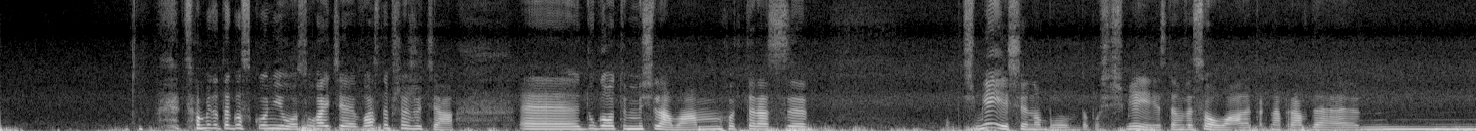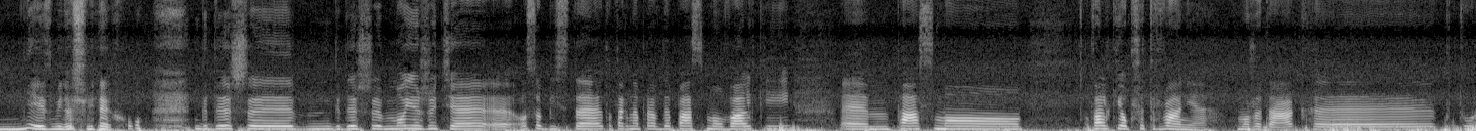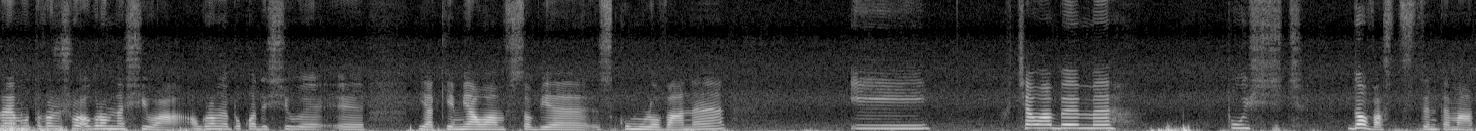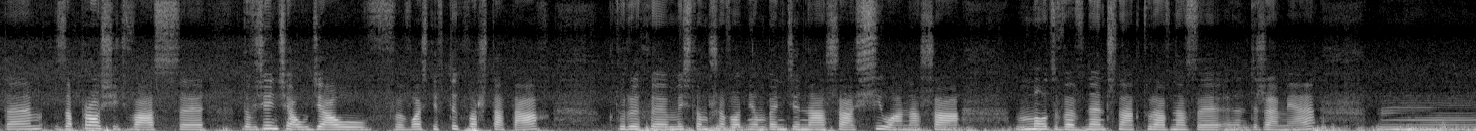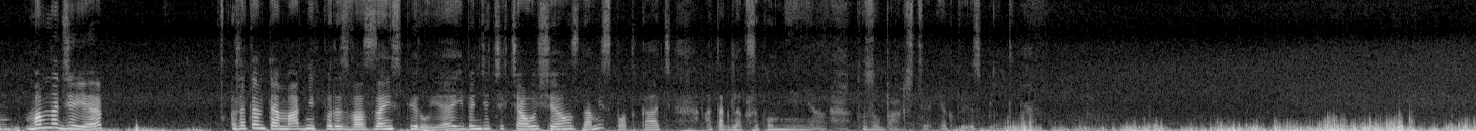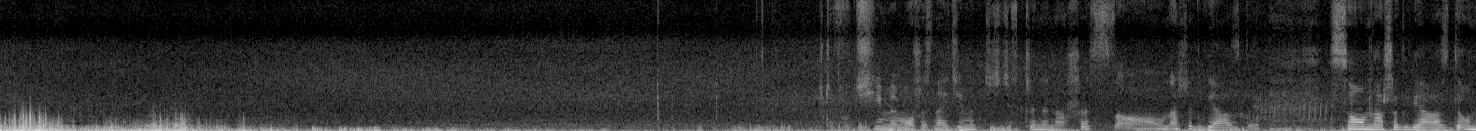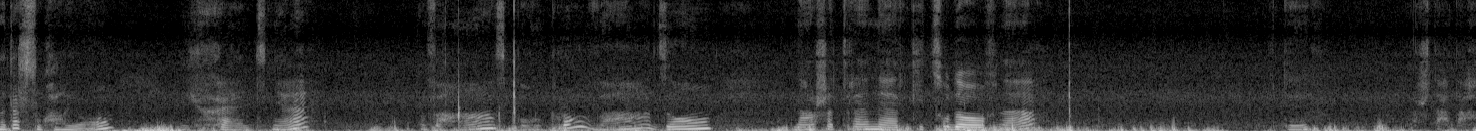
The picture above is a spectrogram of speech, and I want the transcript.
Co mnie do tego skłoniło? Słuchajcie, własne przeżycia. E, długo o tym myślałam, choć teraz e, śmieję się, no bo, no bo się śmieję, jestem wesoła, ale tak naprawdę mm, nie jest mi do śmiechu, gdyż, e, gdyż moje życie e, osobiste to tak naprawdę pasmo walki, pasmo walki o przetrwanie, może tak, e, któremu towarzyszyła ogromna siła, ogromne pokłady siły, e, jakie miałam w sobie skumulowane i chciałabym pójść do Was z tym tematem, zaprosić Was e, do wzięcia udziału w, właśnie w tych warsztatach, których e, myślą przewodnią będzie nasza siła, nasza moc wewnętrzna, która w nas drzemie. Mam nadzieję, że ten temat niektóre z Was zainspiruje i będziecie chciały się z nami spotkać. A tak dla przypomnienia, to zobaczcie, jak tu jest pięknie. Jeszcze wrócimy, może znajdziemy gdzieś dziewczyny nasze. Są nasze gwiazdy. Są nasze gwiazdy. One też słuchają i chętnie Was poprowadzą nasze trenerki cudowne w tych warsztatach.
